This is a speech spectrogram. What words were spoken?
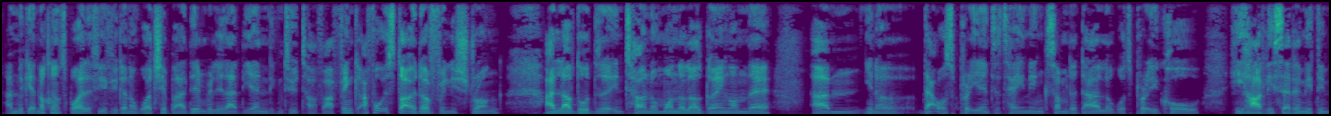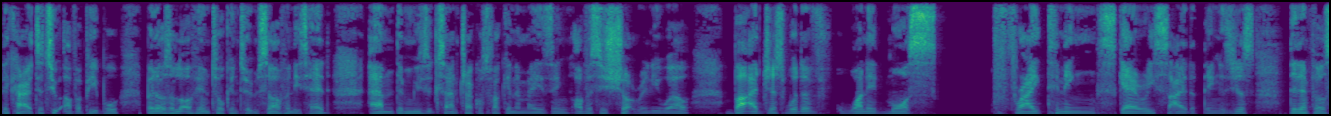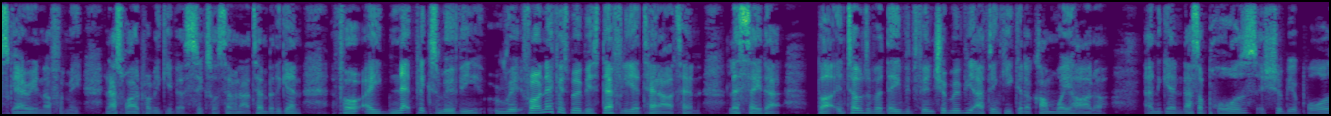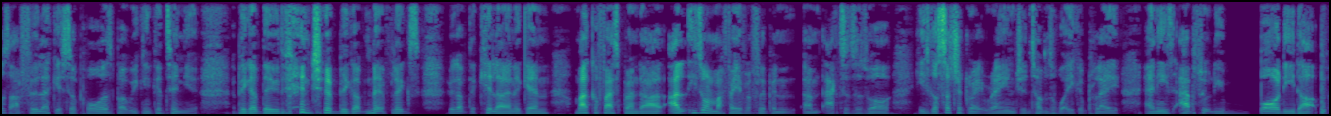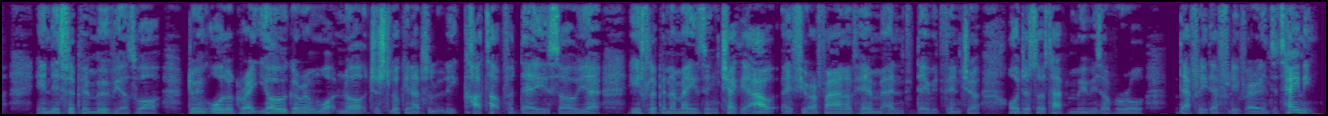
I'm again not gonna spoil it for you if you're gonna watch it, but I didn't really like the ending too tough. I think I thought it started off really strong. I loved all the internal monologue going on there. Um, you know, that was pretty entertaining. Some of the dialogue was pretty cool. He hardly said anything, the character to other people, but there was a lot of him talking to himself in his head. Um, the music soundtrack was fucking amazing. Obviously shot really well, but I just would have wanted more frightening, scary side of things. Just didn't feel scary enough for me. And that's why I'd probably give it a six or seven out of 10. But again, for a Netflix movie, for a Netflix movie, it's definitely a 10 out of 10. Let's say that. But in terms of a David Fincher movie, I think he could have come way harder. And again, that's a pause. It should be a pause. I feel like it's a pause, but we can continue. Big up David Fincher, big up Netflix, big up The Killer. And again, Michael Fassbender, I, he's one of my favorite flipping um, actors as well. He's got such a great range in terms of what he could play. And he's absolutely bodied up in this flipping movie as well, doing all the great yoga and whatnot, just looking absolutely cut up for days. So yeah, he's flipping amazing. Check it out if you're a fan of him and David Fincher or just those type of movies overall. Definitely, definitely very entertaining.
